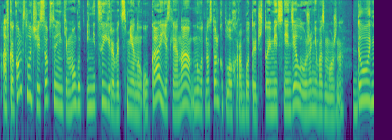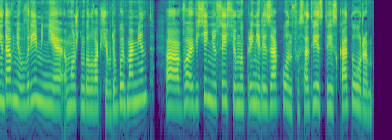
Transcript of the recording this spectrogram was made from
А в каком случае собственники могут инициировать смену УК, если она ну, вот настолько плохо работает, что иметь с ней дело уже невозможно? До недавнего времени можно было вообще в любой момент. А в весеннюю сессию мы приняли закон, в соответствии с которым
